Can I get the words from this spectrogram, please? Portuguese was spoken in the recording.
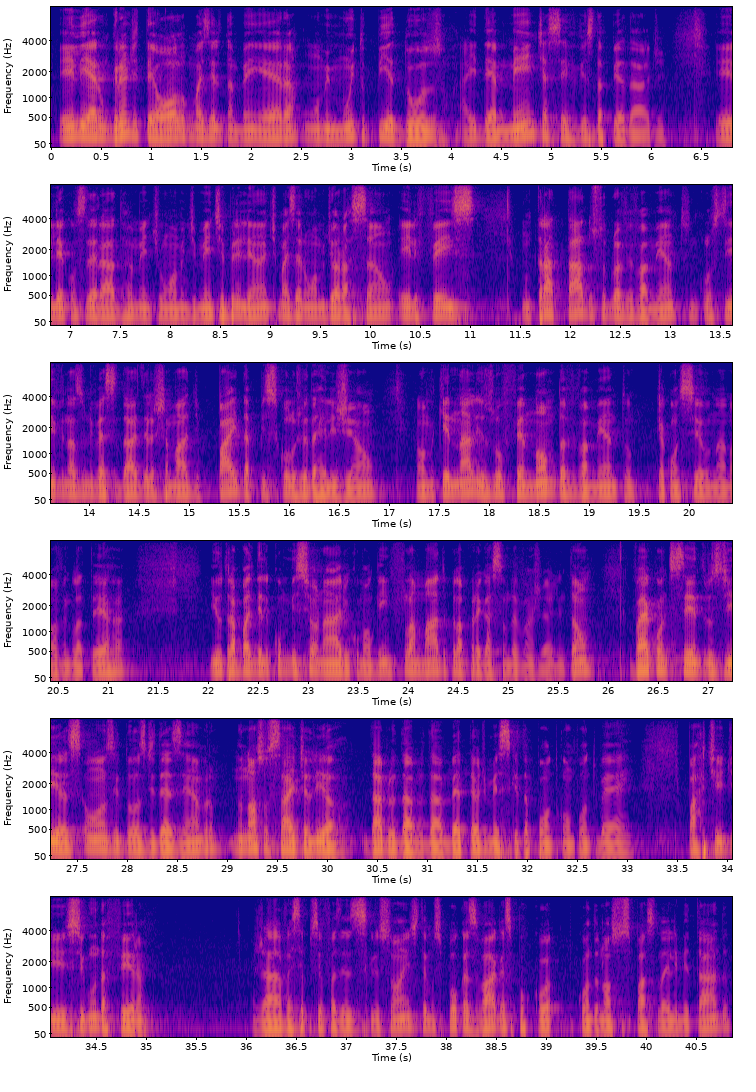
Ele era um grande teólogo, mas ele também era um homem muito piedoso. A ideia mente a serviço da piedade. Ele é considerado realmente um homem de mente brilhante, mas era um homem de oração. Ele fez um tratado sobre o avivamento, inclusive nas universidades ele é chamado de pai da psicologia da religião, é um homem que analisou o fenômeno do avivamento que aconteceu na Nova Inglaterra e o trabalho dele como missionário, como alguém inflamado pela pregação do evangelho. Então, vai acontecer entre os dias 11 e 12 de dezembro, no nosso site ali, ó, www.beteldemesquita.com.br, a partir de segunda-feira. Já vai ser possível fazer as inscrições, temos poucas vagas por quando o nosso espaço lá é limitado.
